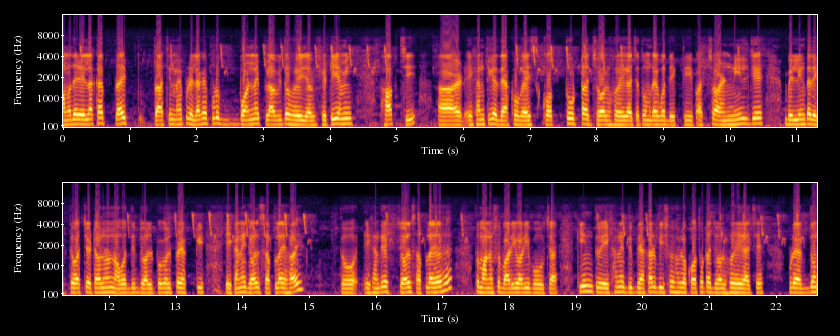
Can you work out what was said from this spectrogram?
আমাদের এলাকায় প্রায় প্রাচীন মায়াপুর এলাকায় পুরো বন্যায় প্লাবিত হয়ে যাবে সেটি আমি ভাবছি। আর এখান থেকে দেখো গাইস কতটা জল হয়ে গেছে, তোমরা একবার দেখতেই পাচ্ছ। আর নীল যে বিল্ডিংটা দেখতে পাচ্ছ, এটা হলো নবদ্বীপ জল প্রকল্পের একটি, এখানে জল সাপ্লাই হয়। তো এখান থেকে জল সাপ্লাই হয়ে তো মানুষের বাড়ি বাড়ি পৌঁছায়। কিন্তু এখানে দেখার বিষয় হলো কতটা জল হয়ে গেছে। পুরো একদম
